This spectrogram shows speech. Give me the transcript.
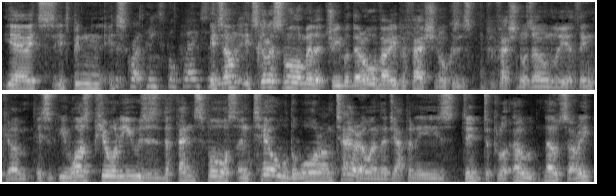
Yeah, it's it's been It's, it's quite a peaceful place. It's it? on, it's got a small military, but they're all very professional because it's professionals only. I think um, it's it was purely used as a defence force until the war on terror when the Japanese did deploy. Oh no, sorry.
